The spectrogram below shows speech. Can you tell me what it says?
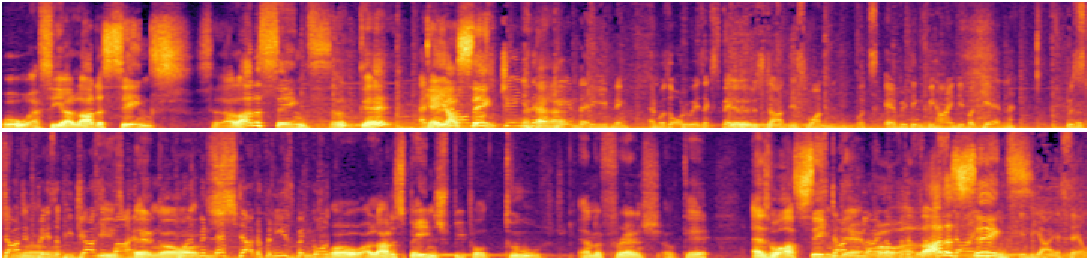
Oh, I see a lot of sings. A lot of sings. Okay. And Can y'all sing? changed that game that evening and was always expected to start this one. Puts everything behind him again. To start in place of Hijazi East Maher, Bengal. who has been left out of an East Bengal Whoa, a lot of Spanish people too, and the French. Okay. As well, sing there. Whoa, a lot of sings. in the ISL.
